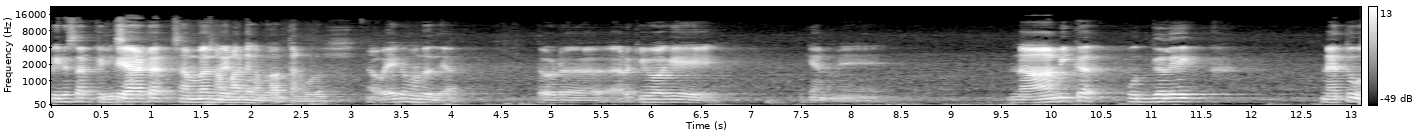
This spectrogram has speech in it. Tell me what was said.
පිරිසක් එක්ක එයාට සම්බන්ධ වෙන්න පුළුවන්. ඔව් ඒක හොඳ දෙයක්. එතකොට අර කිව්වාගේ කියන්නේ මේ නාමික පුද්ගලයෙක් නැතුව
